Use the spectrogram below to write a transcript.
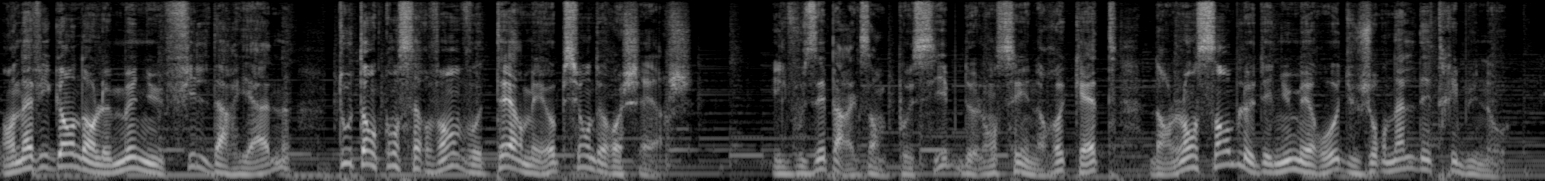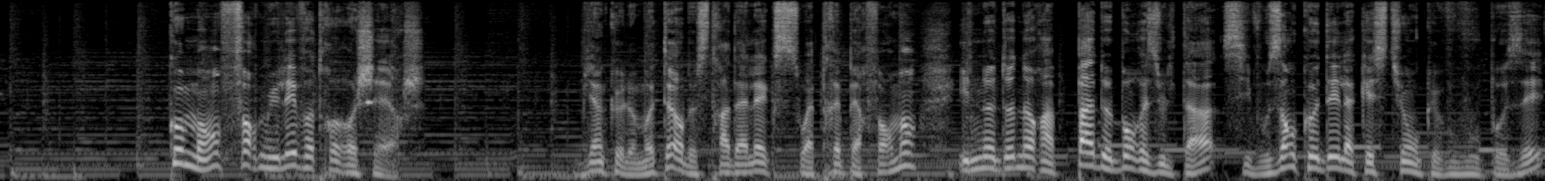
en naviguant dans le menu Fil d'Ariane tout en conservant vos termes et options de recherche. Il vous est par exemple possible de lancer une requête dans l'ensemble des numéros du journal des tribunaux. Comment formuler votre recherche? Bien que le moteur de Stradalex soit très performant, il ne donnera pas de bons résultats si vous encodez la question que vous vous posez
